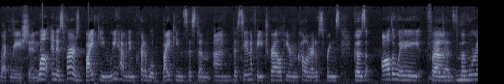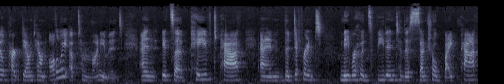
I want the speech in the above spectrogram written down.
recreation. Well, and as far as biking, we have an incredible biking system. Um, the Santa Fe Trail here in Colorado Springs goes all the way from does. Memorial Park downtown all the way up to Monument. And it's a paved path, and the different neighborhoods feed into this central bike path.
